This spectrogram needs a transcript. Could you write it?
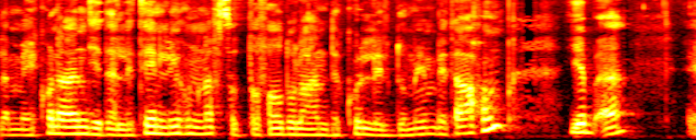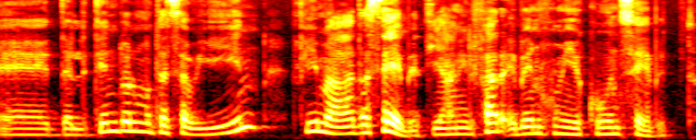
لما يكون عندي دالتين ليهم نفس التفاضل عند كل الدومين بتاعهم يبقى الدالتين دول متساويين فيما عدا ثابت يعني الفرق بينهم يكون ثابت.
